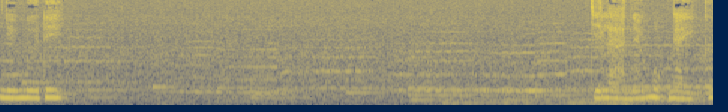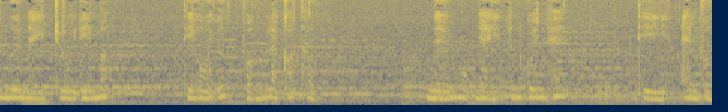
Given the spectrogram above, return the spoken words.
như mưa đi. Chỉ là nếu một ngày cơn mưa này trôi đi mất, thì hồi ức vẫn là có thật. Nếu một ngày anh quên hết, thì em vẫn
